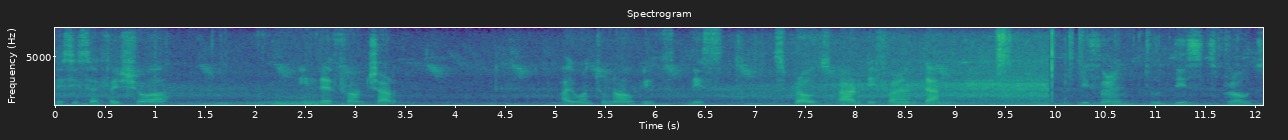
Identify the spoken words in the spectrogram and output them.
this is a Feijoa in the front chart. I want to know if these sprouts are different than different to these sprouts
